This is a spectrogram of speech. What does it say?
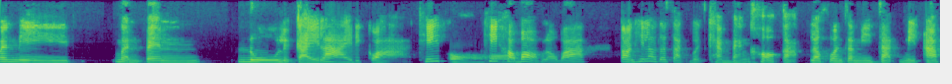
มันมีเหมือนเป็น rule หรือ guideline ดีกว่า ที่ที่เขาบอกเราว่า ตอนที่เราจะจัด WordCamp Bangkok อะเราควรจะมีจัด meetup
